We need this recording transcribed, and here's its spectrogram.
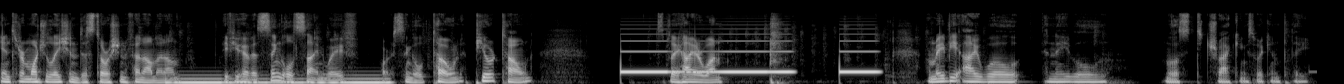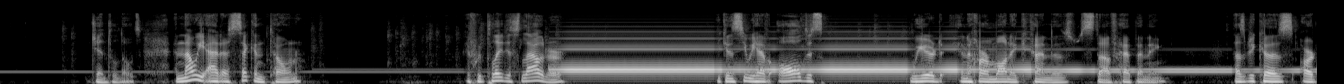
intermodulation distortion phenomenon. If you have a single sine wave or a single tone, pure tone, let's play higher one. Or maybe I will enable velocity tracking so I can play gentle notes. And now we add a second tone. If we play this louder, you can see we have all this weird inharmonic kind of stuff happening. That's because our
